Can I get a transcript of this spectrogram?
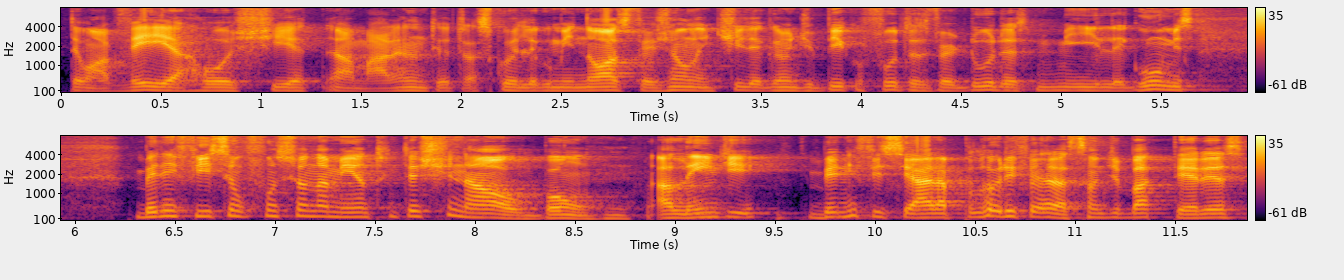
Então, aveia, arroz, chia, amaranto e outras coisas, leguminosas, feijão, lentilha, grão de bico, frutas, verduras e legumes beneficiam o funcionamento intestinal. Bom, além de beneficiar a proliferação de bactérias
